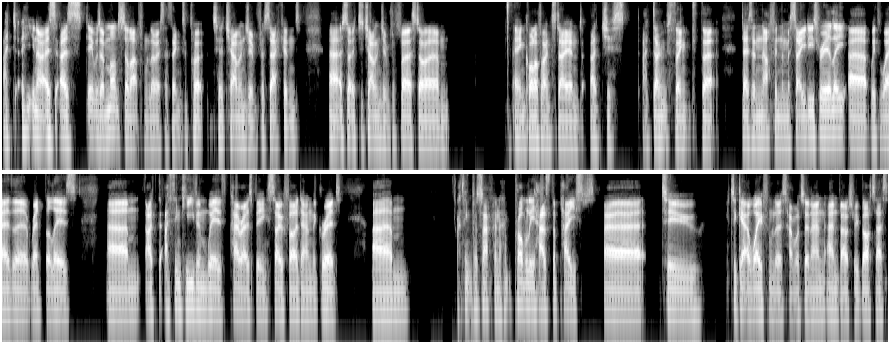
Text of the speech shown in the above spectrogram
I, you know, as as it was a monster lap from Lewis, I think, to put to challenge him for second, uh, so to challenge him for first um, in qualifying today, and I just I don't think that there's enough in the Mercedes really uh, with where the Red Bull is. Um, I, I, think even with Perez being so far down the grid, um, I think Verstappen probably has the pace uh, to to get away from Lewis Hamilton and, and Valtteri Bottas.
